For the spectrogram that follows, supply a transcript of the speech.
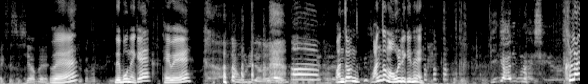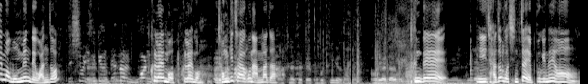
XC 시합에 왜? 무조건. 내보내게? 대회에? 딱 올리지 않아요? 완전, 완전 어울리긴 해. 이게 아니구나. 씨. 클라이머 몸매인데 완전? 씨발 이 새끼들 맨날 무한히. 클라이머, 클라이머. 전기차하고는 안 맞아. 거리가 짧으니. 근데 이 자전거 진짜 예쁘긴 해요.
